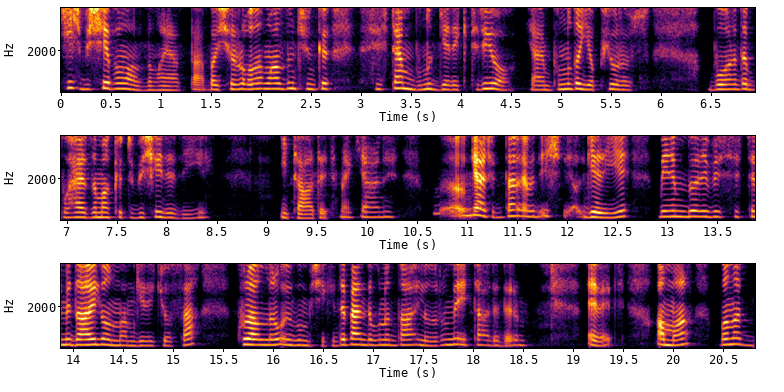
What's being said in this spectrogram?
Hiçbir şey yapamazdım hayatta. Başarılı olamazdım çünkü sistem bunu gerektiriyor. Yani bunu da yapıyoruz. Bu arada bu her zaman kötü bir şey de değil. İtaat etmek yani gerçekten evet iş gereği benim böyle bir sisteme dahil olmam gerekiyorsa kurallara uygun bir şekilde ben de buna dahil olurum ve itaat ederim. Evet ama bana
